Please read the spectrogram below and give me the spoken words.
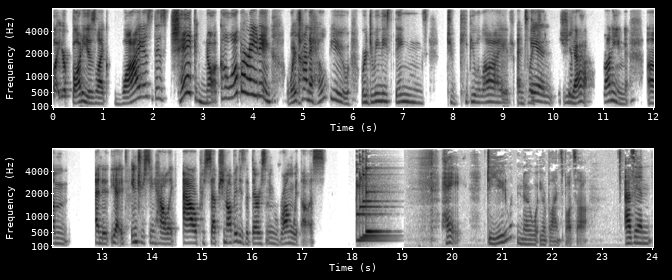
But your body is like, why is this chick not cooperating? We're trying to help you. We're doing these things to keep you alive and to like and yeah running um and it, yeah it's interesting how like our perception of it is that there is something wrong with us. Hey do you know what your blind spots are? As in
